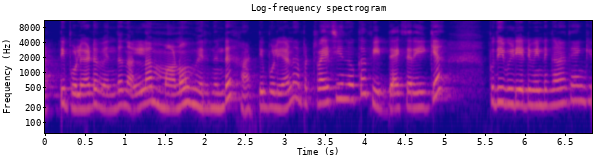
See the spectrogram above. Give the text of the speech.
അടിപൊളിയായിട്ട് വെന്ത് നല്ല മണവും വരുന്നുണ്ട്. അടിപൊളിയാണ്. അപ്പോൾ ട്രൈ ചെയ്ത് നോക്കുക ഫീഡ്ബാക്ക്സ് അറിയിക്കുക. പുതിയ വീഡിയോ ആയിട്ട് വീണ്ടും കാണാം. താങ്ക്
